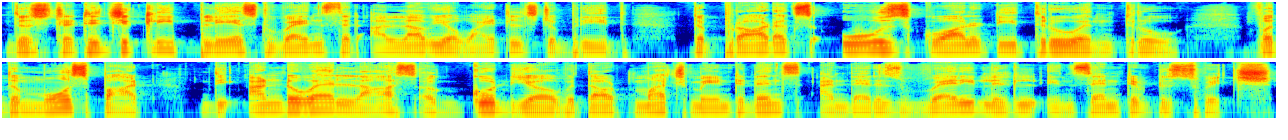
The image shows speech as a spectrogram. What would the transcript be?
the strategically placed vents that allow your vitals to breathe. The products ooze quality through and through. For the most part, the underwear lasts a good year without much maintenance and there is very little incentive to switch.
